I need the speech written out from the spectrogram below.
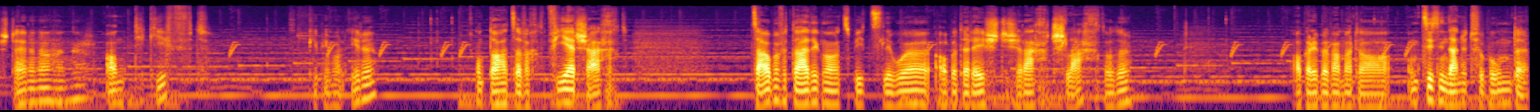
Sternenanhänger, Antigift. Gib ich mal ihre. Und da hat es einfach vier Schächte. Die Zauberverteidigung hat ein bisschen hoch, aber der Rest ist recht schlecht, oder? Aber eben wenn man da... Und sie sind auch nicht verbunden.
